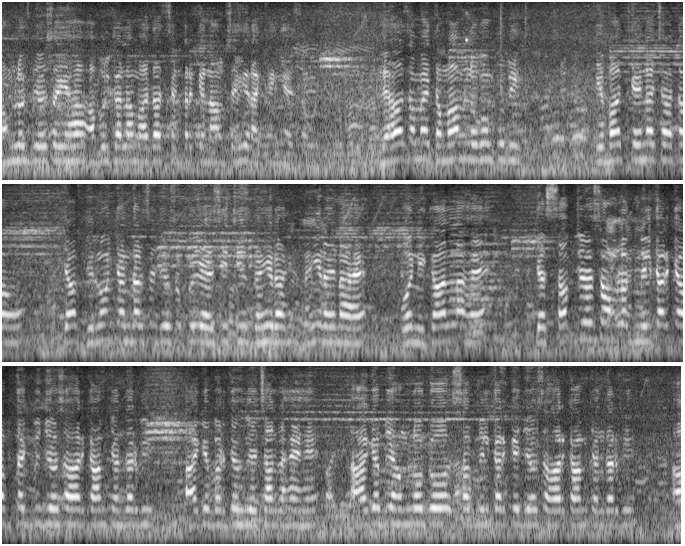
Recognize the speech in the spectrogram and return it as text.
हम लोग जो है सो यहाँ अबुल कलाम आज़ाद सेंटर के नाम से ही रखेंगे ऐसा लिहाजा मैं तमाम लोगों को भी ये बात कहना चाहता हूँ कि आप दिलों के अंदर से जो है सो कोई ऐसी चीज़ नहीं रह, नहीं रहना है, वो निकालना है। कि सब जो है सो हम लोग मिल करके अब तक भी जो है सो हर काम के अंदर भी आगे बढ़ते हुए चल रहे हैं आगे भी हम लोग सब मिल करके जो है सो हर काम के अंदर भी अ,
